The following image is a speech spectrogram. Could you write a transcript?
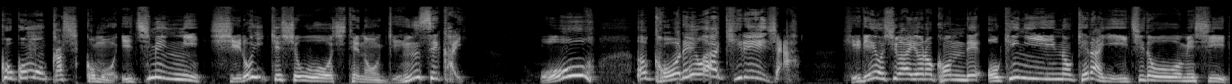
ここもかしこも一面に白い化粧をしての銀世界。おお、これは綺麗じゃ。秀吉は喜んでお気に入りの家来一同を召し、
